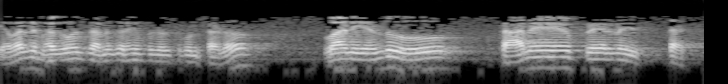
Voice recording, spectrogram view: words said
ఎవరిని భగవంతుడు అనుగ్రహింపదలుచుకుంటాడో వాని ఎందు తానే ప్రేరణ ఇస్తాడు.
